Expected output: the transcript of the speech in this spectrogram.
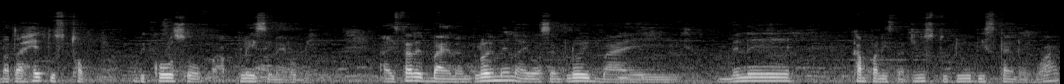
but I had to stop because of a place in Nairobi. I started by unemployment. I was employed by many companies that used to do this kind of work,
